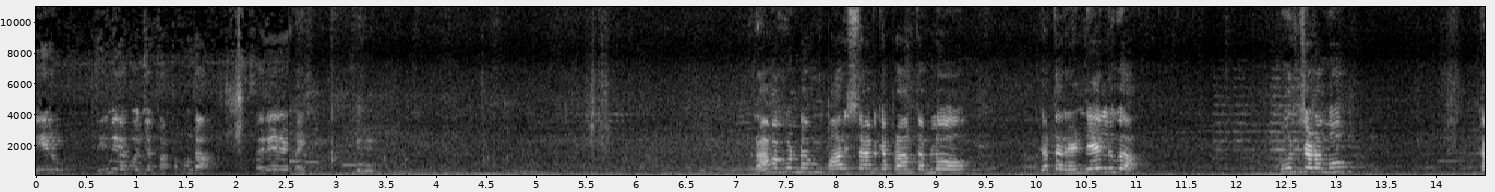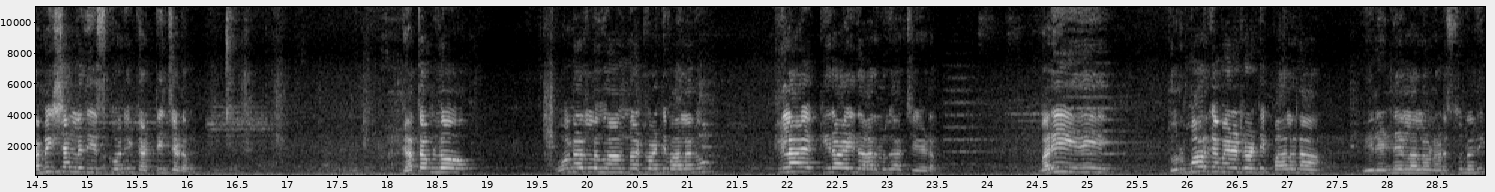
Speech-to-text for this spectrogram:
మీరు దీని మీద కొంచెం తప్పకుండా సరైన రామగుండం పారిశ్రామిక ప్రాంతంలో గత రెండేళ్ళుగా కూల్చడము కమిషన్లు తీసుకొని కట్టించడం గతంలో ఓనర్లుగా ఉన్నటువంటి వాళ్ళను కిలా కిరాయిదారులుగా చేయడం. మరి ఇది దుర్మార్గమైనటువంటి పాలన ఈ రెండేళ్ళలో నడుస్తున్నది.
